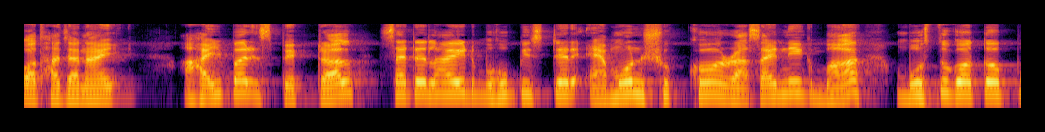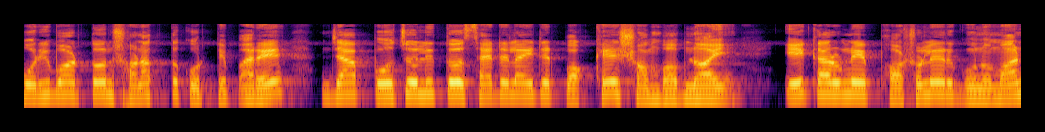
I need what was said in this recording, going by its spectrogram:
কথা জানায়। হাইপার স্পেকট্রাল স্যাটেলাইট বহুপৃষ্ঠের এমন সূক্ষ্ম রাসায়নিক বা বস্তুগত পরিবর্তন শনাক্ত করতে পারে, যা প্রচলিত স্যাটেলাইটের পক্ষে সম্ভব নয়। এ কারণে ফসলের গুণমান,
